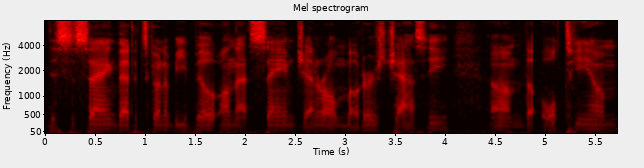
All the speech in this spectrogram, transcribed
this is saying that it's going to be built on that same General Motors chassis, um, the Ultium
